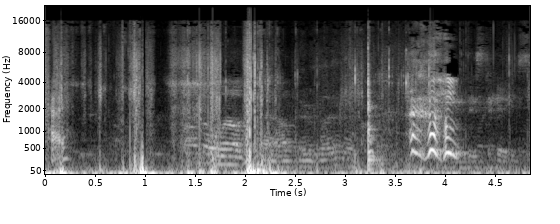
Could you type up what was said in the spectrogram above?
okay I don't know what else out there, but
